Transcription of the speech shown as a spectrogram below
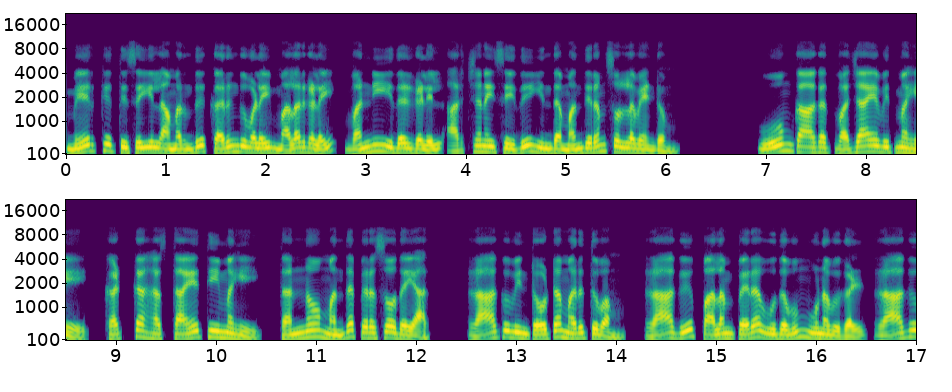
மேற்கு திசையில் அமர்ந்து கருங்குவளை மலர்களை வன்னி இதழ்களில் அர்ச்சனை செய்து இந்த மந்திரம் சொல்ல வேண்டும். ஓம் காகத் வஜாய வித்மகே கட்க ஹஸ்தாய தீமகி. தன்னோ மந்த பிரசோதயாத். ராகுவின் தோட்ட மருத்துவம் ராகு பலம் பெற உதவும் உணவுகள். ராகு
